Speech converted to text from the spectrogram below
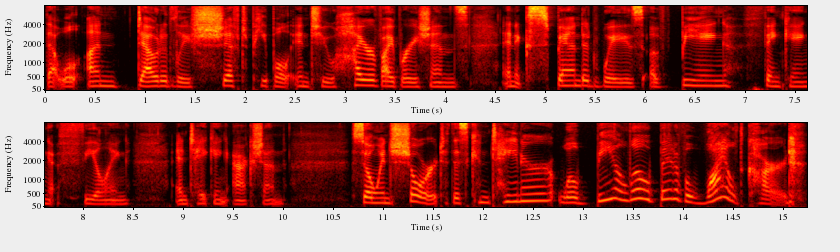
that will undoubtedly shift people into higher vibrations and expanded ways of being, thinking, feeling, and taking action. So, in short, this container will be a little bit of a wild card.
